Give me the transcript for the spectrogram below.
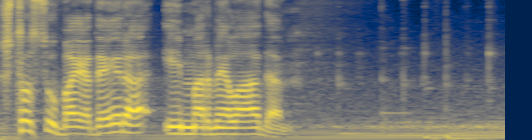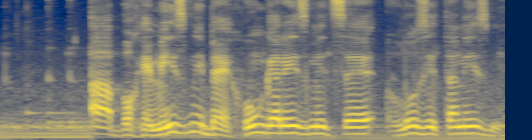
Što su bajadera i marmelada? A. Bohemizmi, B. Hungarizmi, C. Luzitanizmi.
